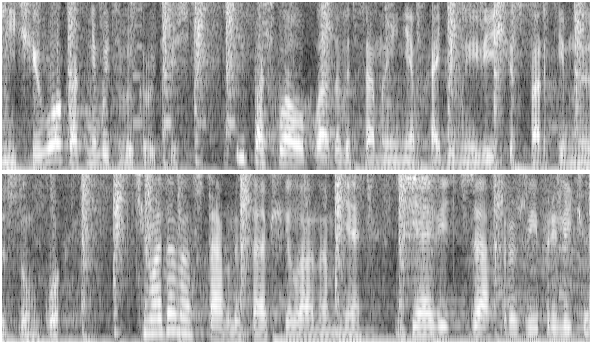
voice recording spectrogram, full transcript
ничего, как-нибудь выкручусь. И пошла укладывать самые необходимые вещи в спортивную сумку. «Чемодан оставлю», — сообщила она мне. «Я ведь завтра же и прилечу».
